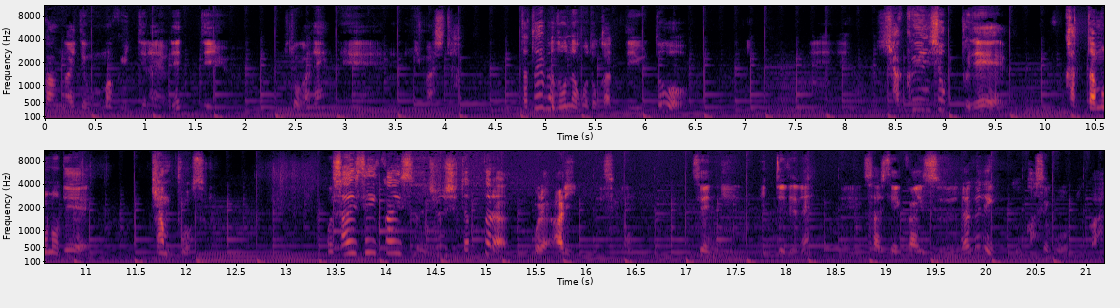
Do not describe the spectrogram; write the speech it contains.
考えてもうまくいってないよねっていう人がね、えー、いました。例えばどんなことかっていうと、100円ショップで買ったものでキャンプをする。これ再生回数重視だったらこれありですよね。1000人行っててね。再生回数だけで稼ごうとか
